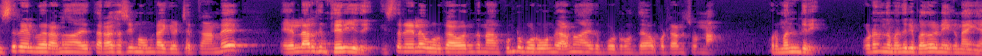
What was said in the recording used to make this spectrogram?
இஸ்ரேல் வேறு அணு ஆயுதத்தை ரகசியமாக உண்டாக்கி வச்சிருக்காண்டு எல்லாருக்கும் தெரியுது. இஸ்ரேலை ஒரு வந்து நான் குண்டு போடுவோம் அணு ஆயுதம் போட்டுருவோம் தேவைப்பட்டான்னு சொன்னான். ஒரு மந்திரி. உடனே இந்த மந்திரி பதவி நீக்கினாங்க.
